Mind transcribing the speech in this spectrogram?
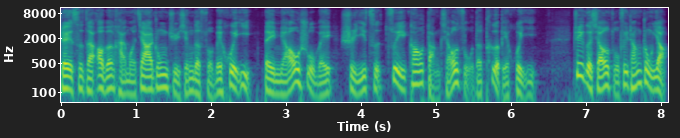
这次在奥本海默家中举行的所谓会议被描述为是一次最高党小组的特别会议。这个小组非常重要，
